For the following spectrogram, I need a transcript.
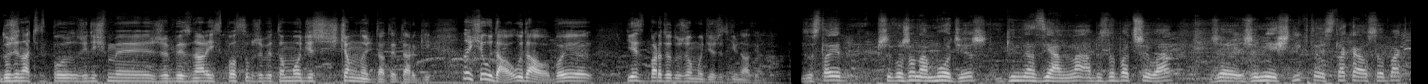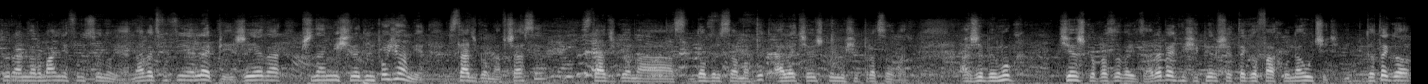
duży nacisk położyliśmy, żeby znaleźć sposób, żeby tą młodzież ściągnąć na te targi. No i się udało, udało, bo je- jest bardzo dużo młodzieży z gimnazjum. Zostaje przywożona młodzież gimnazjalna, aby zobaczyła, że rzemieślnik to jest taka osoba, która normalnie funkcjonuje. Nawet funkcjonuje lepiej, żyje na przynajmniej średnim poziomie. Stać go na wczasy, stać go na dobry samochód, ale ciężko musi pracować. A żeby mógł ciężko pracować i zarabiać, musi pierw się tego fachu nauczyć. I do tego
